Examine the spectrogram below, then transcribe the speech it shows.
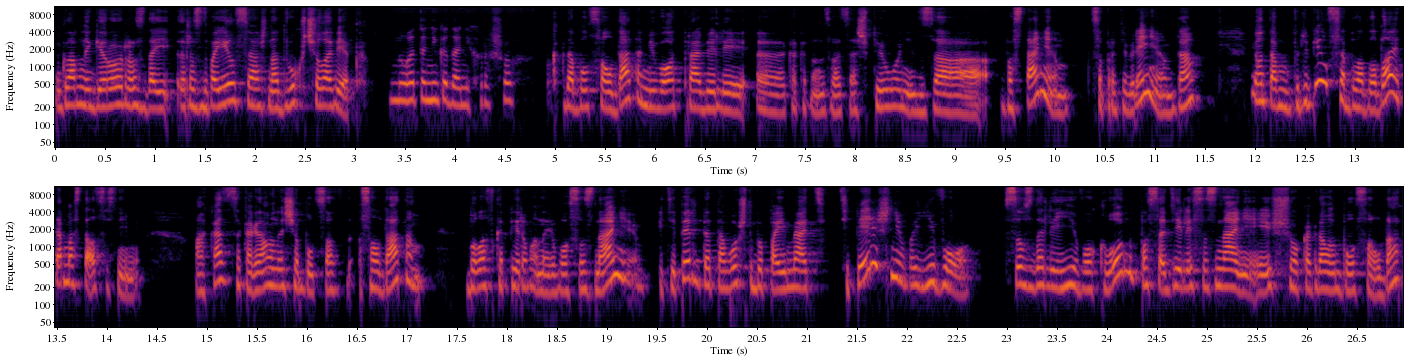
главный герой разда... раздвоился аж на двух человек. Ну, это никогда не хорошо. Когда был солдатом, его отправили, э, как это называется, шпионить за восстанием, сопротивлением, да? И он там влюбился, бла-бла-бла, и там остался с ними. А оказывается, когда он еще был солдатом, было скопировано его сознание, и теперь для того, чтобы поймать теперешнего его, создали его клон, посадили сознание еще, когда он был солдат.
